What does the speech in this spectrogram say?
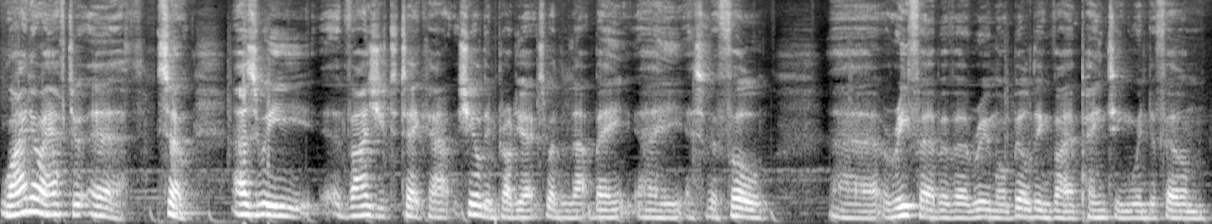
Why do I have to earth? So, as we advise you to take out shielding projects, whether that be a, a sort of full uh, refurb of a room or building via painting, window film,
